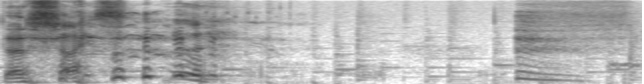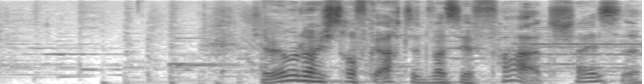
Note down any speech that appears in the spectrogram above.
Das ist scheiße. Ich habe immer noch nicht drauf geachtet, was ihr fahrt. Scheiße.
